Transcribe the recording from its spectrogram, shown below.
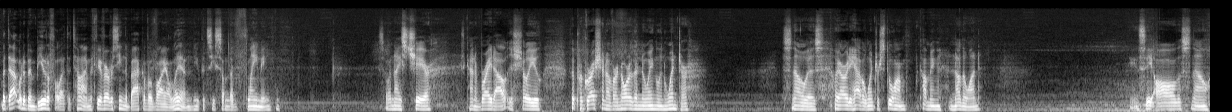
But that would have been beautiful at the time. If you've ever seen the back of a violin, you could see some of the flaming. So a nice chair. It's kind of bright out to show you the progression of our northern New England winter. Snow is. We already have a winter storm coming, another one. You can see all the snow.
